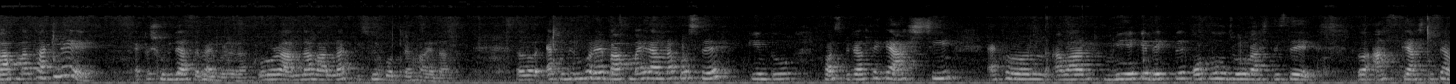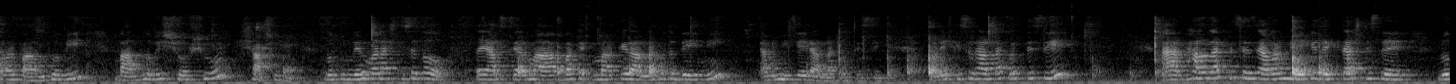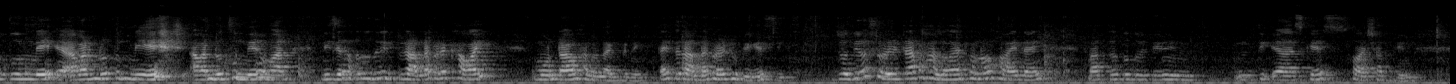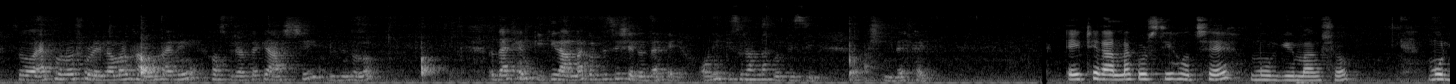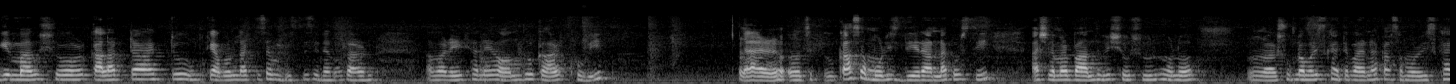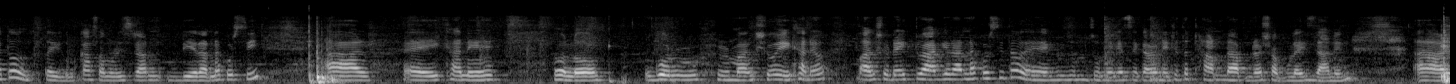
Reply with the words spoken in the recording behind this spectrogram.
বাপ মা থাকলে একটা সুবিধা আছে ভাই বোনেরা কোনো রান্না বান্না কিছুই করতে হয় না। এতদিন ধরে বাপ মাই রান্না করছে, কিন্তু হসপিটাল থেকে আসছি। এখন আমার মেয়েকে দেখতে কতজন আসতেছে? তো আজকে আসতেছে আমার বান্ধবী, বান্ধবীর শ্বশুর, শাশুড়ি। নতুন মেহমান আসতেছে তো, তাই আজকে আর মা আব্বাকে, মাকে রান্না করতে দেইনি। আমি নিজেই রান্না করতেছি। অনেক কিছু রান্না করতেছি। আর ভালো লাগতেছে যে আমার মেয়েকে দেখতে আসতেছে। নতুন মেয়ে আমার নতুন মেয়ে আমার নতুন মেয়ে আমার নিজের হাতে যদি একটু রান্না করে খাওয়াই, মনটাও ভালো লাগবে না। তাই তো রান্নাঘরে ঢুকে গেছি। যদিও শরীরটা ভালো এখনও হয় নাই, মাত্র তো দুই তিন আজকে ছয় সাত দিন। তো এখনও শরীর আমার ভালো হয়নি হসপিটাল থেকে আসছি, দুদিন হলো। তো দেখেন কি কি রান্না করতেছি, সেটা দেখে অনেক কিছু রান্না করতেছি। আসুন দেখাই। এইঠে রান্না করছি হচ্ছে মুরগির মাংস। মুরগির মাংসর কালারটা একটু কেমন লাগতেছে আমি বুঝতেছি দেখো কারণ আমার এখানে অন্ধকার খুবই। আর হচ্ছে কাঁচা মরিচ দিয়ে রান্না করছি। আসলে আমার বান্ধবীর শ্বশুর হলো শুকনো মরিচ খাইতে পারে না, কাঁচা মরিচ খায় তো, তাই কাঁচা মরিচ রান, দিয়ে রান্না করছি। আর এইখানে হলো গরুর মাংস, এখানেও মাংসটা একটু আগে রান্না করছি তো, একদম জমে গেছে, কারণ এটা তো ঠান্ডা, আপনারা সবগুলাই জানেন। আর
